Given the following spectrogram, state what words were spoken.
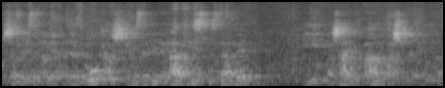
sobre e, Łukasz, Józef Nienawiz znamy i uważają Wam, Waszym rodzinom,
